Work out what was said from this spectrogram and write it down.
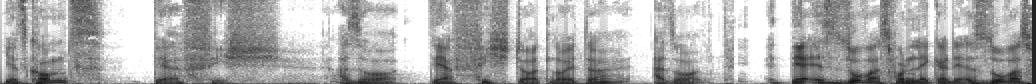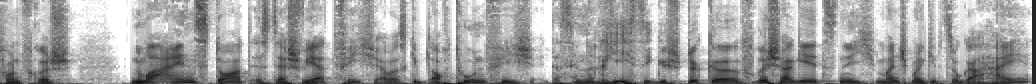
jetzt kommt's, der Fisch. Also der Fisch dort, Leute. Also der ist sowas von lecker, der ist sowas von frisch. Nummer eins dort ist der Schwertfisch, aber es gibt auch Thunfisch. Das sind riesige Stücke, frischer geht's nicht. Manchmal gibt's sogar Hai,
